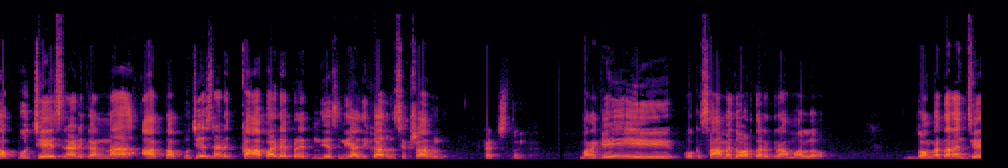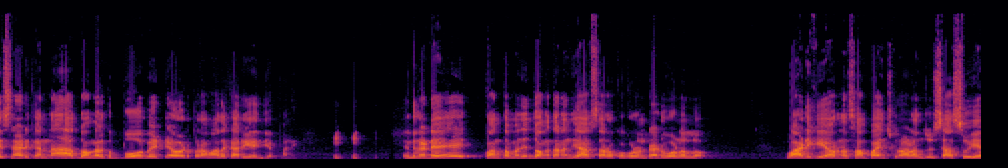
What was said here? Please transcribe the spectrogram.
తప్పు చేసినాడి కన్నా ఆ తప్పు చేసినాడికి కాపాడే ప్రయత్నం చేసిన ఈ అధికారులు శిక్షార్హులు. ఖచ్చితంగా. మనకి ఒక సామెత వాడతారు గ్రామాల్లో. దొంగతనం చేసినాడి కన్నా ఆ దొంగలకు బోబెట్టేవాడు ప్రమాదకారి అని చెప్పని. ఎందుకంటే కొంతమంది దొంగతనం చేస్తారు. ఒక్కొక్కడు ఉంటాడు ఊళ్ళల్లో. వాడికి ఎవరన్నా సంపాదించుకున్నాడని చూసి అసూయ.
